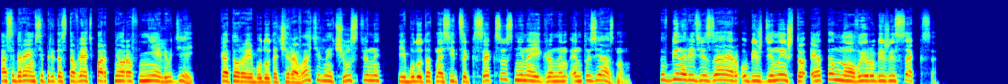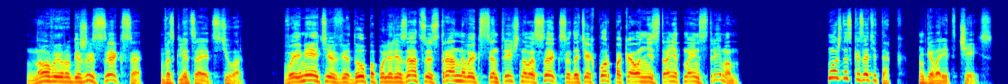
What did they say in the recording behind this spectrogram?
а собираемся предоставлять партнеров не людей, которые будут очаровательны, чувственны и будут относиться к сексу с ненаигранным энтузиазмом. В Binary Desire убеждены, что это новые рубежи секса. «Новые рубежи секса?» — восклицает Стюарт. Вы имеете в виду популяризацию странного эксцентричного секса до тех пор, пока он не станет мейнстримом? Можно сказать и так, говорит Чейз.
